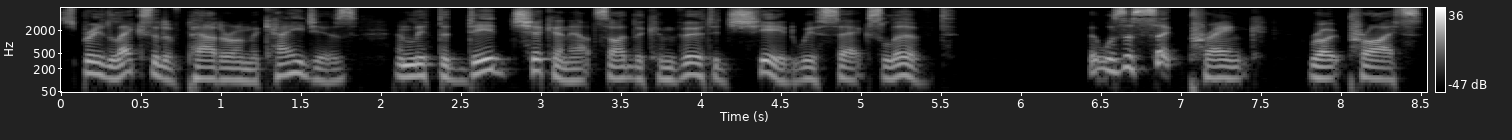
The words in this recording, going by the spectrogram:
spread laxative powder on the cages, and left a dead chicken outside the converted shed where Sachs lived. It was a sick prank, wrote Price,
